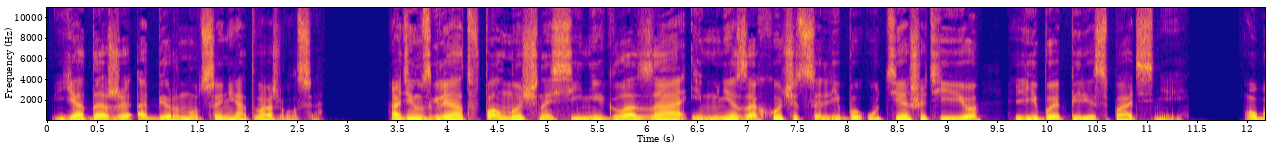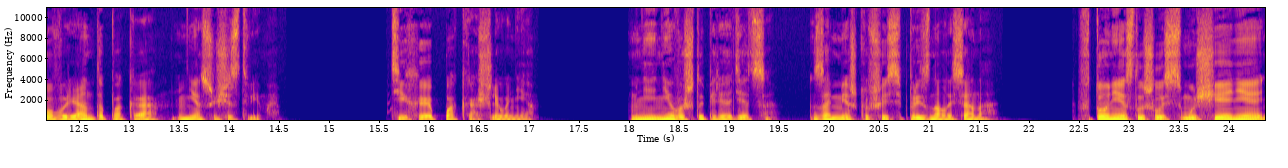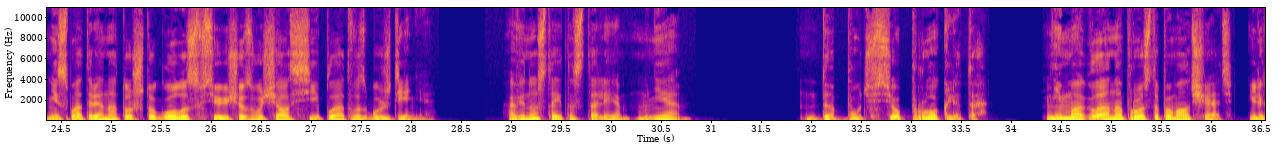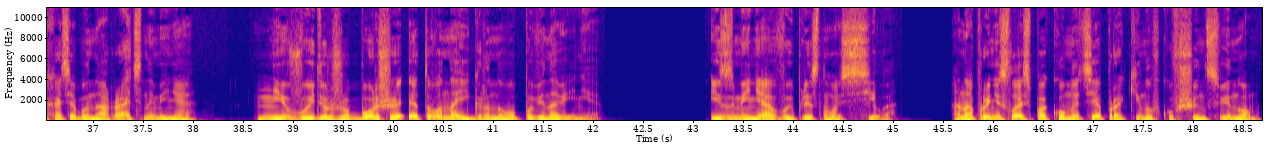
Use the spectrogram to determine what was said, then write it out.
Я даже обернуться не отваживался. Один взгляд в полночно-синие глаза, и мне захочется либо утешить ее, либо переспать с ней. Оба варианта пока неосуществимы. Тихое покашливание. «Мне не во что переодеться», — замешкавшись, призналась она. В тоне слышалось смущение, несмотря на то, что голос все еще звучал сипло от возбуждения. «А вино стоит на столе. Мне да будь все проклято! Не могла она просто помолчать или хотя бы нарать на меня. Не выдержу больше этого наигранного повиновения. Из меня выплеснулась сила. Она пронеслась по комнате, опрокинув кувшин с вином.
